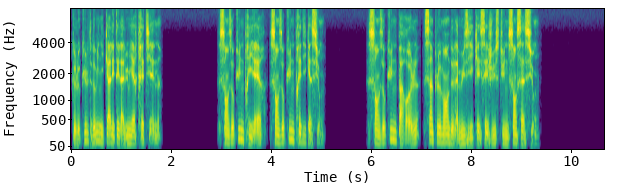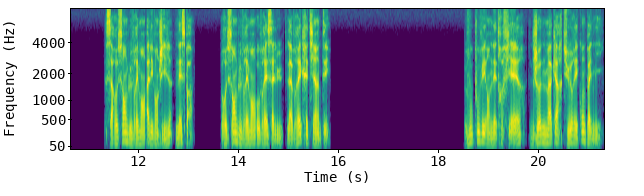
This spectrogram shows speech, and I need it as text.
que le culte dominical était la lumière chrétienne. Sans aucune prière, sans aucune prédication. Sans aucune parole, simplement de la musique et c'est juste une sensation. Ça ressemble vraiment à l'évangile, n'est-ce pas? Ressemble vraiment au vrai salut, la vraie chrétienté. Vous pouvez en être fier, John MacArthur et compagnie.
